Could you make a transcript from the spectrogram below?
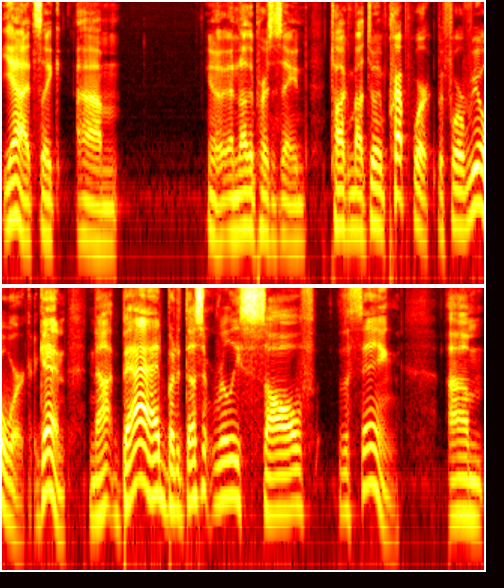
yeah, it's like, um, you know, another person saying, talking about doing prep work before real work. Again, not bad, but it doesn't really solve the thing. Um,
